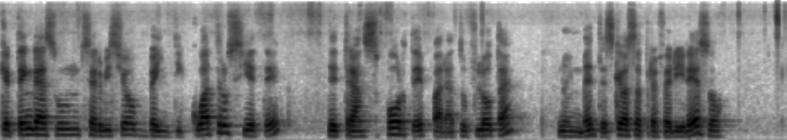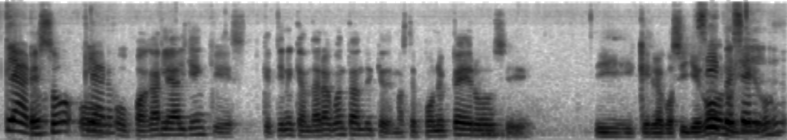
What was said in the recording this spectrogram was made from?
que tengas un servicio 24/7 de transporte para tu flota. No inventes, ¿qué vas a preferir eso? Claro. Eso o, claro. o pagarle a alguien que, que tiene que andar aguantando y que además te pone peros y, que luego sí llegó. Sí, pues no el, llegó.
